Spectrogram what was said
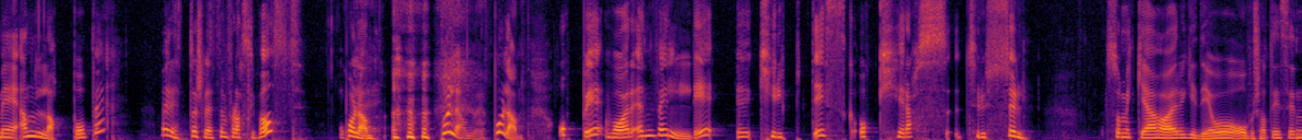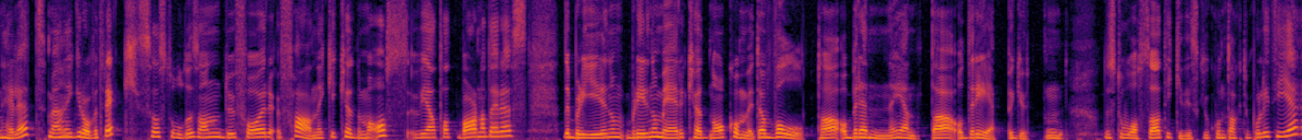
med en lapp oppi. Rett og slett en flaskepost. På land. På landet. på land. Oppi var en veldig eh, kryptisk og krass trussel. Som ikke jeg har giddet å oversette i sin helhet, men i grove trekk så sto det sånn Du får faen ikke kødde med oss, vi har tatt barna deres. Det blir, no, blir noe mer kødd nå, kommer vi til å voldta og brenne jenta og drepe gutten. Det sto også at ikke de skulle kontakte politiet,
